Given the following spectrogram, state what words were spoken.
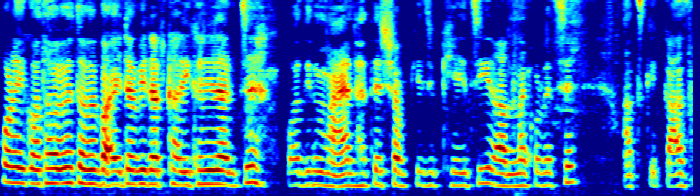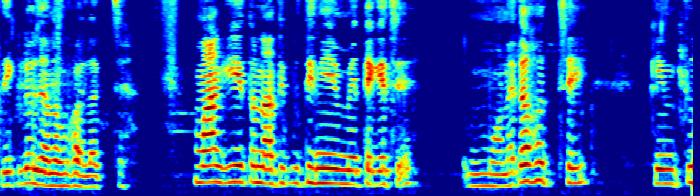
পরেই কথা হবে, তবে বাড়িটা বিরাট খালি খালি লাগছে। কদিন মায়ের হাতে সব কিছু খেয়েছি, রান্না করেছে। আজকে কাজ দেখলেও যেন ভয় লাগছে। মা গিয়ে তো নাতিপুতি নিয়ে মেতে গেছে। মনে তো হচ্ছেই, কিন্তু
